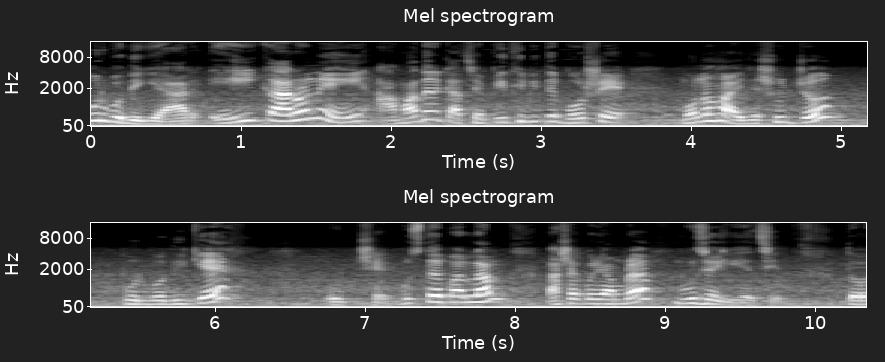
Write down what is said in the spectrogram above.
পূর্ব দিকে। আর এই কারণেই আমাদের কাছে পৃথিবীতে বসে মনে হয় যে সূর্য পূর্ব দিকে উঠছে। বুঝতে পারলাম, আশা করি আমরা বুঝে গিয়েছি। তো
